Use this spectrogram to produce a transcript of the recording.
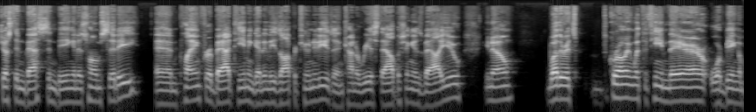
just invests in being in his home city and playing for a bad team and getting these opportunities and kind of reestablishing his value, you know, whether it's growing with the team there or being a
